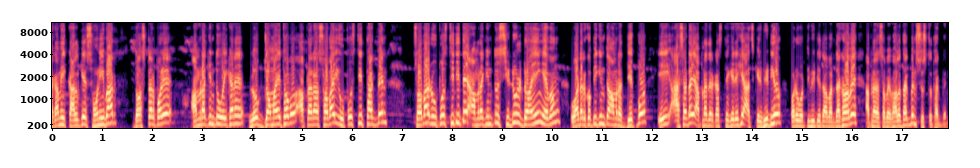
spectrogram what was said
আগামী কালকে শনিবার দশটার পরে আমরা কিন্তু ওইখানে লোক জমায়েত হব। আপনারা সবাই উপস্থিত থাকবেন। সবার উপস্থিতিতে আমরা কিন্তু শিডিউল ড্রয়িং এবং ওয়ার্ডার কপি কিন্তু আমরা দেখব। এই আশাটাই আপনাদের কাছ থেকে রেখে আজকের ভিডিও পরবর্তী ভিডিওতে আবার দেখা হবে। আপনারা সবাই ভালো থাকবেন, সুস্থ থাকবেন।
